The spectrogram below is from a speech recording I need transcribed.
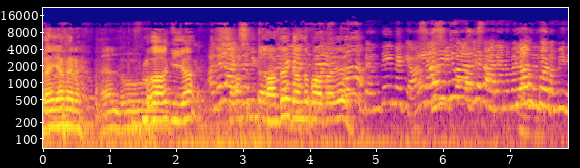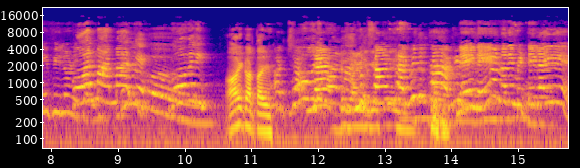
ਨਹੀਂ ਯਾ ਫਿਰ। ਹੈਲੋ। ਆ ਕੀ ਆ? ਆਂਦੇ ਗੰਦ ਪਾਤਾ ਏ ਮੈਂ ਕਿਹਾ। ਸਾਰਿਆਂ ਨੂੰ ਮੈਂ ਕਿਹਾ ਕਮੀ ਨਹੀਂ ਫੀਲ ਹੋਣੀ ਹੋਰ ਮਾਰ ਮਾਰ ਕੇ। ਉਹ ਵਾਲੀ ਆ ਹੀ ਕਰਤਾ ਜੀ? ਅੱਛਾ ਲੈ। ਨੁਕਸਾਨ ਕਰ ਵੀ ਦਿੱਤਾ। ਨਹੀਂ ਨਹੀਂ ਉਹਨਾਂ ਦੀ ਮਿੱਟੀ ਲਾਈ ਏ।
